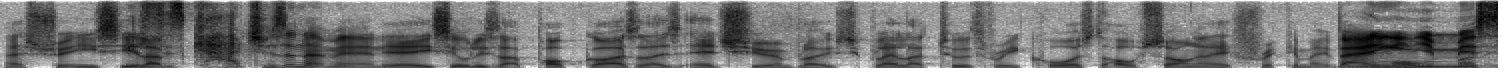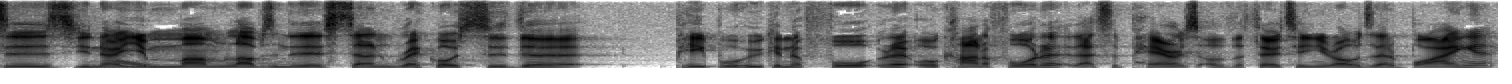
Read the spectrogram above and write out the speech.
that's true. You see It's like this catch, isn't it, man? yeah, you see all these like pop guys, like those Ed Sheeran blokes who play like two or three chords the whole song, and they freaking make banging your money. missus, you know, your mum loves, and they're selling records to the people who can afford it or can't afford it. That's the parents of the 13 year olds that are buying it.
